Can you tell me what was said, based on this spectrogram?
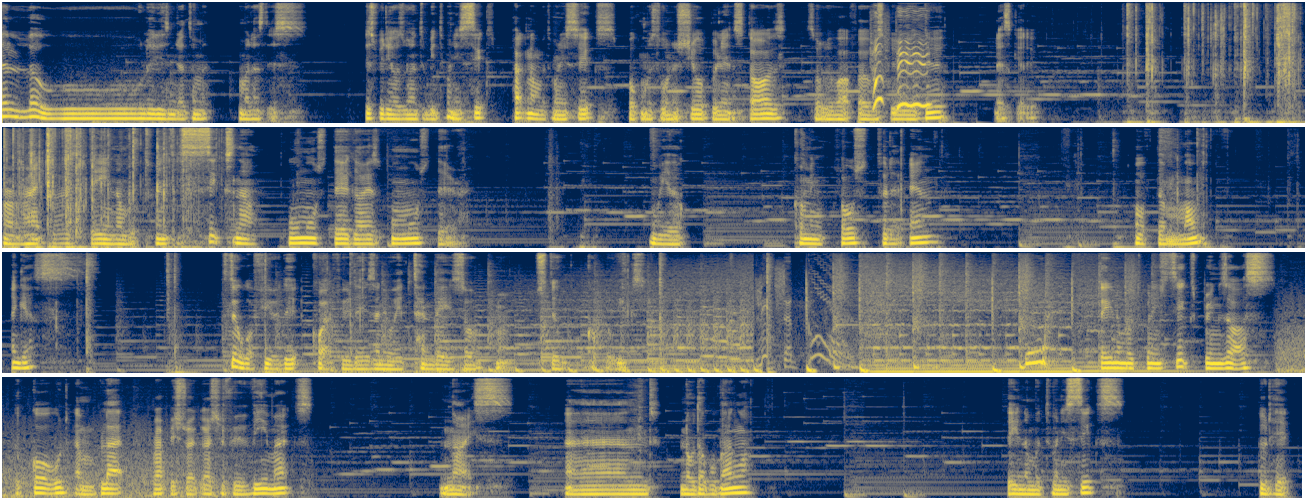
Hello, ladies and gentlemen. What is this? This video is going to be 26, pack number 26, Pokemon Sword and Shield, Brilliant Stars. So without further ado, let's get it. Alright guys, day number 26 now. Almost there guys, almost there. We are coming close to the end of the month, I guess. Still got few day, quite a few days anyway, 10 days, so hmm, still a couple of weeks. Day number 26 brings us the gold and black Rapid Strike Urshifu VMAX. Nice. And no double banger. Day number 26. Good hit.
